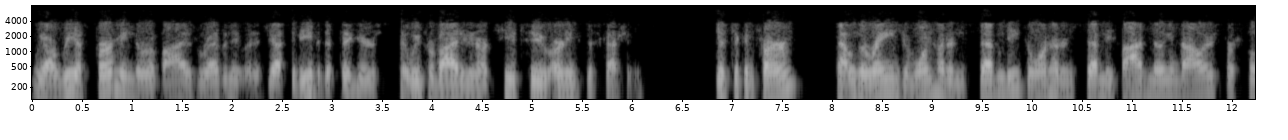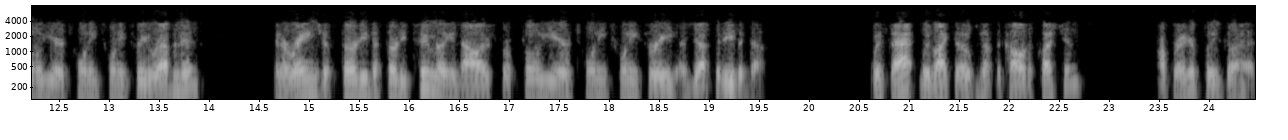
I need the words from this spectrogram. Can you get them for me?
we are reaffirming the revised revenue and adjusted EBITDA figures that we provided in our Q2 earnings discussion. Just to confirm, that was a range of $170 million-$175 million for full year 2023 revenue and a range of $30 million-$32 million for full year 2023 adjusted EBITDA. With that, we'd like to open up the call to questions. Operator, please go ahead.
